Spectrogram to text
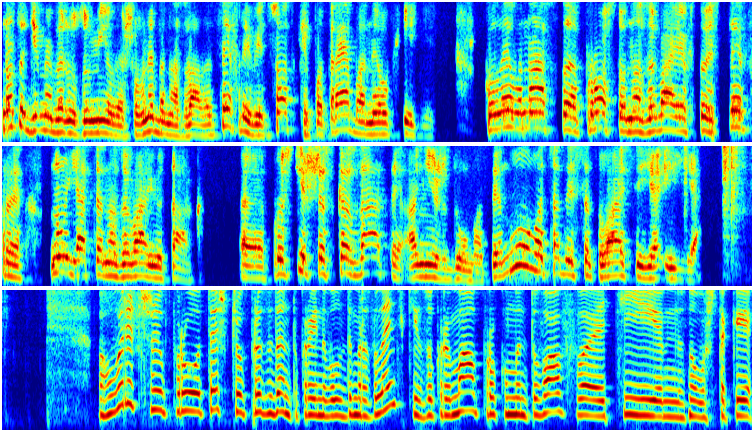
ну тоді ми би розуміли, що вони би назвали цифри, відсотки, потреба, необхідність. Коли у нас е, просто називає хтось цифри, ну я це називаю так. Е, простіше сказати, аніж думати. Ну оця десь ситуація і є. Говорячи про те, що президент України Володимир Зеленський зокрема прокоментував е, ті знову ж таки,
